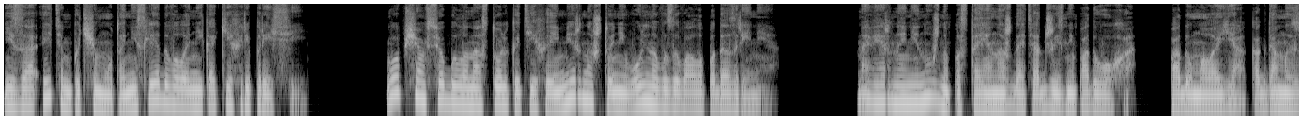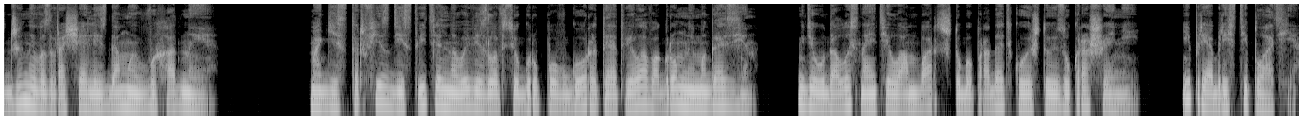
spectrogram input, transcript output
И за этим почему-то не следовало никаких репрессий. В общем, все было настолько тихо и мирно, что невольно вызывало подозрения. «Наверное, не нужно постоянно ждать от жизни подвоха», — подумала я, когда мы с Джиной возвращались домой в выходные. Магистр Физ действительно вывезла всю группу в город и отвела в огромный магазин, где удалось найти ломбард, чтобы продать кое-что из украшений и приобрести платье.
